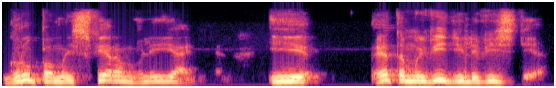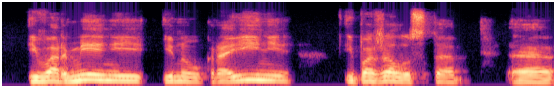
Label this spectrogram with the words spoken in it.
группам и сферам влияния. И это мы видели везде. И в Армении, и на Украине, и, пожалуйста, э,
